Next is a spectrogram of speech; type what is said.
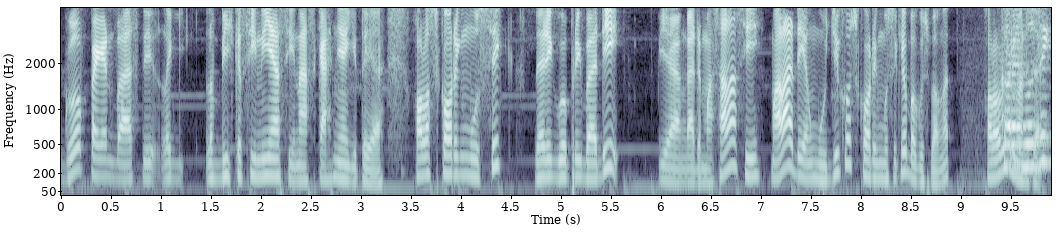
gue pengen bahas di lagi lebih ke sini ya sih naskahnya gitu ya. Kalau scoring musik dari gue pribadi ya nggak ada masalah sih. Malah ada yang muji kok scoring musiknya bagus banget. Kalau scoring musik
